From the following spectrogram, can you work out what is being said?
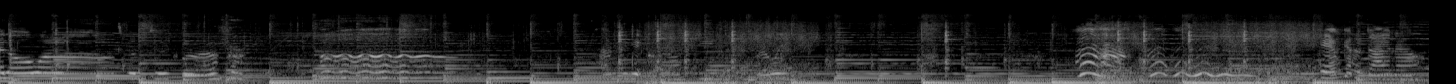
I don't wanna. Gonna take forever. Ah. Time to get crafty. Really? Hmm. Hmm, hmm, okay, I'm gonna die now.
